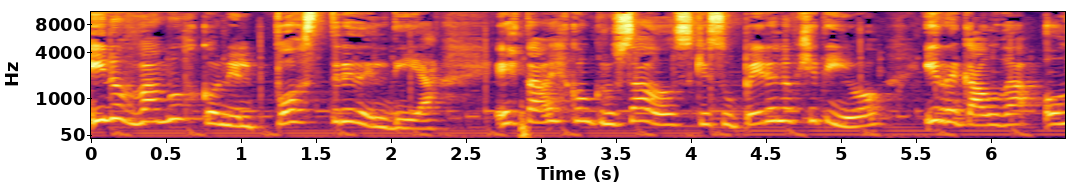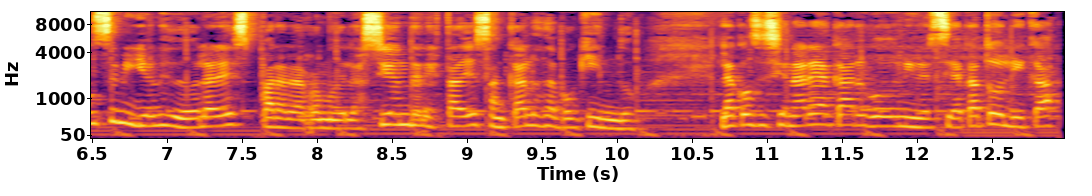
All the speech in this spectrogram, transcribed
Y nos vamos con el postre del día, esta vez con Cruzados que supera el objetivo y recauda 11 millones de dólares para la remodelación del Estadio San Carlos de Apoquindo. La concesionaria a cargo de Universidad Católica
